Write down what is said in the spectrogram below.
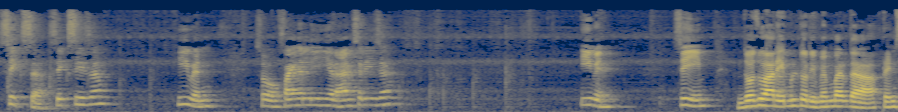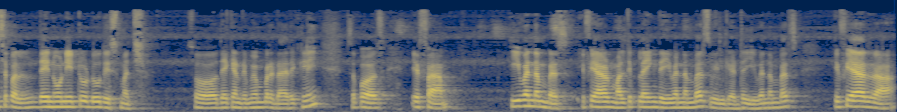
6. Uh, 6 is uh, even. So finally your answer is uh, even. See, those who are able to remember the principle, they no need to do this much so they can remember directly. Suppose if uh, even numbers if you are multiplying the even numbers we will get the even numbers. If you are uh,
